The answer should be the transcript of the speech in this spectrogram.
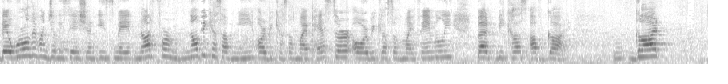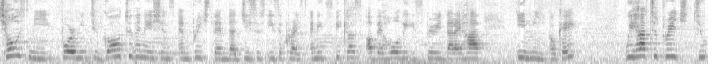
the world evangelization is made not for not because of me or because of my pastor or because of my family but because of god god chose me for me to go to the nations and preach them that jesus is the christ and it's because of the holy spirit that i have in me okay we have to preach to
